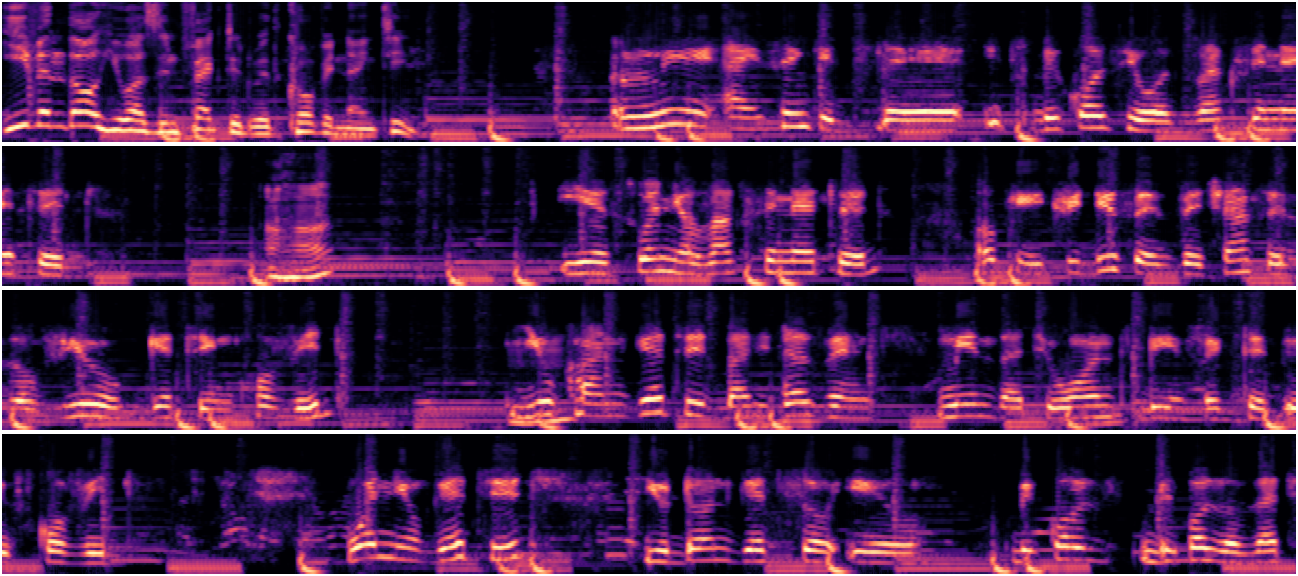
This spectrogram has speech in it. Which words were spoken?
even though he was infected with COVID 19? Me, I think it's the it's because he was vaccinated. Uh huh. Yes, when you're vaccinated, okay, it reduces the chances of you getting COVID. You can get it, but it doesn't mean that you won't be infected with COVID. When you get it, you don't get so ill because because of that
